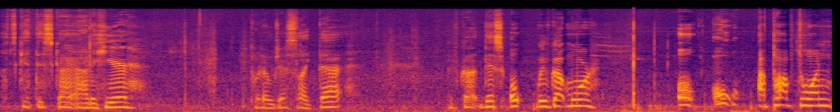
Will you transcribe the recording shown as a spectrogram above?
Let's get this guy out of here. Put him just like that. We've got this. Oh, we've got more. Oh, oh, I popped one.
